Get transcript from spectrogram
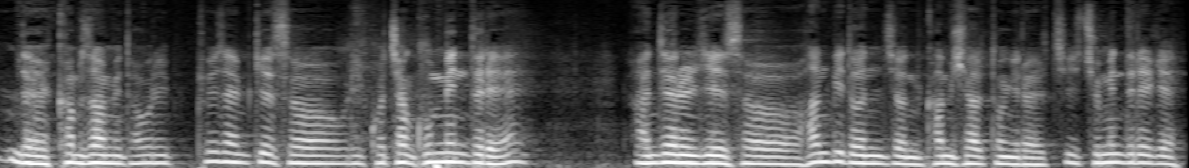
네, 감사합니다. 우리 표자님께서 우리 고창 군민들의 안전을 위해서 한비도안전 감시 활동이랄지 주민들에게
